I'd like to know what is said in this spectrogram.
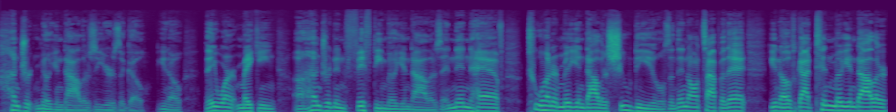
hundred million dollars years ago. You know, they weren't making hundred and fifty million dollars, and then have two hundred million dollar shoe deals, and then on top of that, you know, it's got ten million dollar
